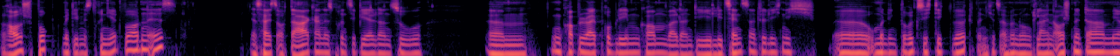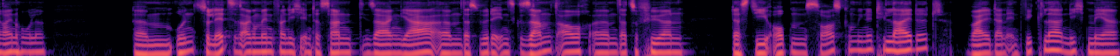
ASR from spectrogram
rausspuckt, mit dem es trainiert worden ist. Das heißt, auch da kann es prinzipiell dann zu ähm, Copyright-Problemen kommen, weil dann die Lizenz natürlich nicht äh, unbedingt berücksichtigt wird, wenn ich jetzt einfach nur einen kleinen Ausschnitt da mir reinhole. Ähm, und zuletzt das Argument fand ich interessant, die sagen, ja, ähm, das würde insgesamt auch ähm, dazu führen, dass die Open Source Community leidet, weil dann Entwickler nicht mehr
